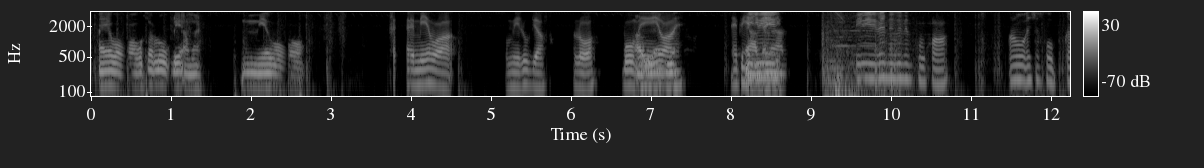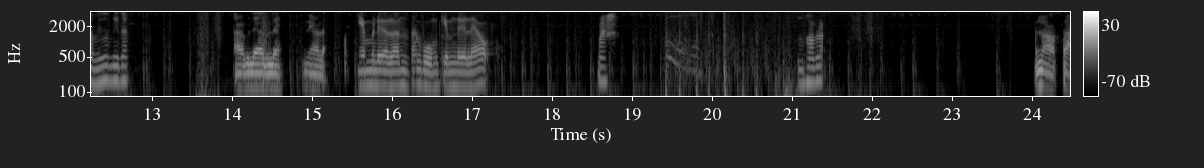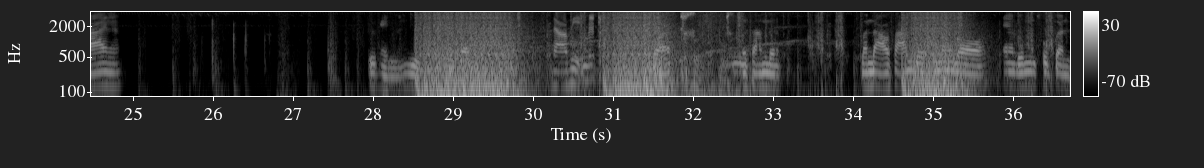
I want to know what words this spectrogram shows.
ไอ้บอกเอาสักลูกดิเอามามีเอาบอก ใครมีวะผมมีลูกเดียวฮัลโหลบูมเอามีเลยวะดิให้พี่งานเอาได้ไปงานนี่นี่เป็นหนึ่งเป็นหนึ่งผมขอ เอาไอ้สโคปกลับไปตรงนี้แป๊บ เอาไปเลยเอาไปเลยไม่เอาละเกมมันเดินแล้วนะบูมเกมเดินแล้วผมพร้อมแล้วมันออกซ้ายนะกูเห็นมันอยู่ดาวพี่ไม่ซ้ายไปซ้ำเลยบันดาวซ้ำเลยไม่ต้องรอแองลุ้นมันชุบกัน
